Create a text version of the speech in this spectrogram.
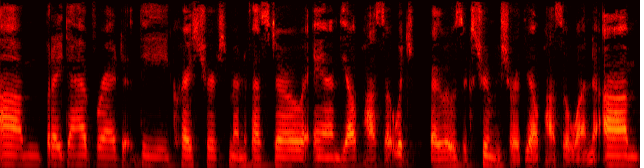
Um, but I have read the Christchurch manifesto and the El Paso, which, by the way, was extremely short, the El Paso one. Um,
